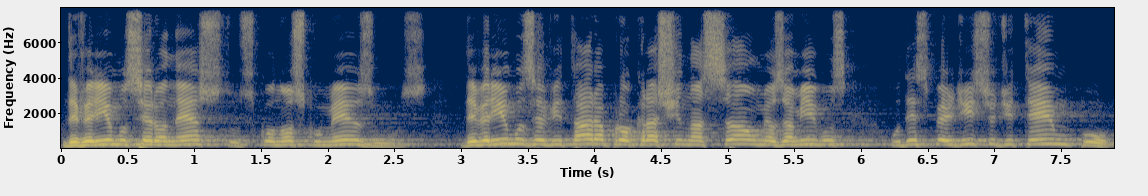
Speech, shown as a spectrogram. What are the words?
Deveríamos ser honestos conosco mesmos, deveríamos evitar a procrastinação, meus amigos, o desperdício de tempo,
